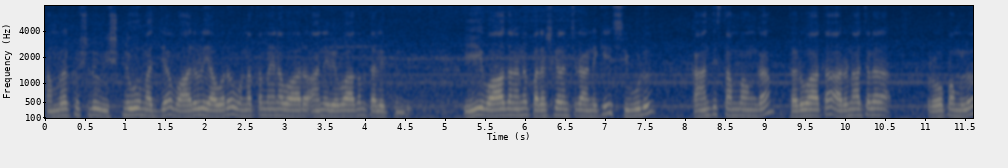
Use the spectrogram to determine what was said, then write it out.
సంరక్షకుడు విష్ణువు మధ్య వారులు ఎవరు ఉన్నతమైన వారు అనే వివాదం తలెత్తింది. ఈ వాదనను పరిష్కరించడానికి శివుడు కాంతి స్తంభంగా తరువాత అరుణాచల రూపంలో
